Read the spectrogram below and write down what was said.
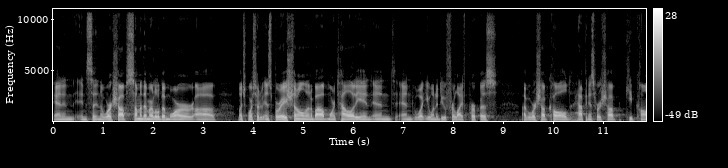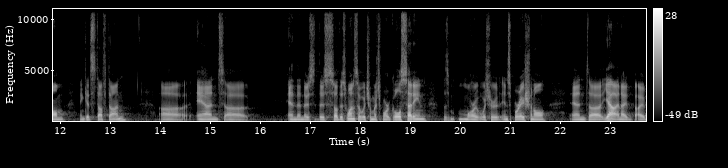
And in, in, in the workshops, some of them are a little bit more, uh, much more sort of inspirational and about mortality and, and, and what you want to do for life purpose. I have a workshop called Happiness Workshop Keep Calm and Get Stuff Done. Uh, and, uh, and then there's, there's, so there's ones which are much more goal setting, there's more which are inspirational. And uh, yeah, and I, I,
